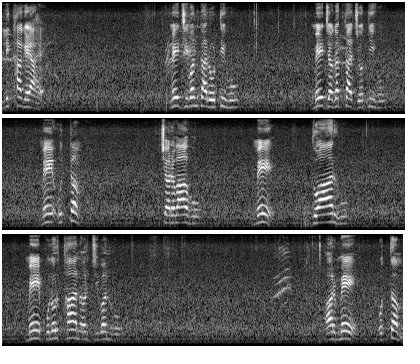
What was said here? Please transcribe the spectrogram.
लिखा गया है। मैं जीवन का रोटी हूँ, मैं जगत का ज्योति हूँ, मैं उत्तम चरवा हूँ, मैं द्वार हूँ, मैं पुनरुत्थान और जीवन हूँ, और मैं उत्तम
